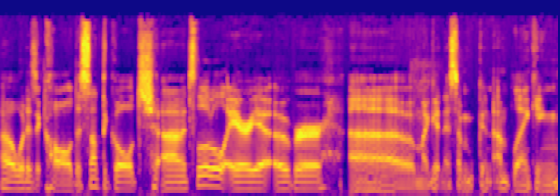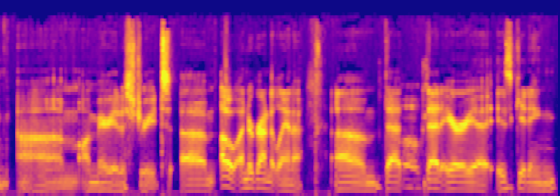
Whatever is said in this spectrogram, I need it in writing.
oh, what is it called? It's not the Gulch. Um, it's a little area over. Uh, oh my goodness, I'm I'm blanking um, on Marietta Street. Um, oh, Underground Atlanta. Um, that okay. that area is getting.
